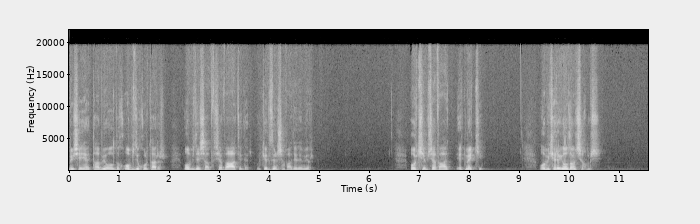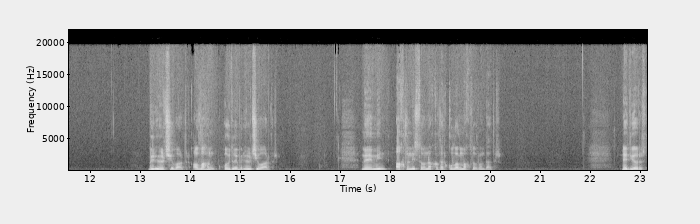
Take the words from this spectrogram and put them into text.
bir şeye tabi olduk, o bizi kurtarır. O bize şefaat eder. O kendisine şefaat edemiyor. O kim? Şefaat etmek kim? O bir kere yoldan çıkmış. Bir ölçü vardır. Allah'ın koyduğu bir ölçü vardır. Mümin aklını sonuna kadar kullanmak zorundadır. Ne diyoruz?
